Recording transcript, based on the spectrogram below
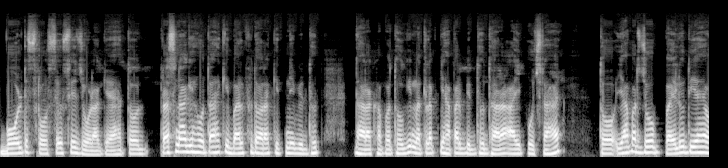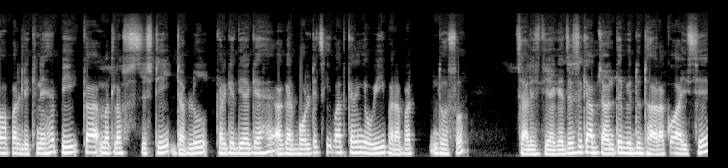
वोल्ट स्रोत से उसे जोड़ा गया है। तो प्रश्न आगे होता है कि बल्ब द्वारा कितनी विद्युत धारा खपत होगी? मतलब कि यहाँ पर विद्युत धारा आई पूछ रहा है। तो यहाँ पर जो वैल्यू दिया है, वहाँ पर लिखने हैं। पी का मतलब सिक्सटी डब्लू करके दिया गया है। अगर वोल्टेज की बात करेंगे वी बराबर दो सौ चालीस दिया गया। जैसे कि आप जानते हैं, विद्युत धारा को आई से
